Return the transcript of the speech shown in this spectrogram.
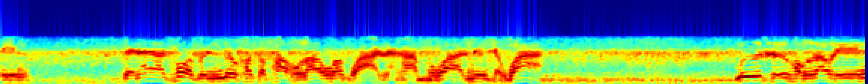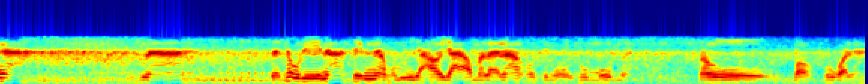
เอง แต่น่าจะโทษเป็นเรื่องเขาสับเพ่าของเรามากกว่านะครับ เพราะว่าเนื่องจากว่า มือถือของเราเองอะนะ แต่โชคดีนะซิมเนี่ยผมจะเอาย้ายออกมาแล้วนะเขาซิมของทูมูฟอะต้องบอกทุกก่อนนะ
